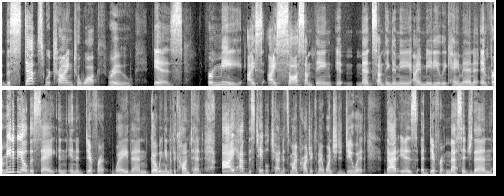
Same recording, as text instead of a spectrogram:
the steps we're trying to walk through is for me I, I saw something it meant something to me i immediately came in and for me to be able to say in, in a different way than going into the content i have this table Chad and it's my project and i want you to do it that is a different message than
